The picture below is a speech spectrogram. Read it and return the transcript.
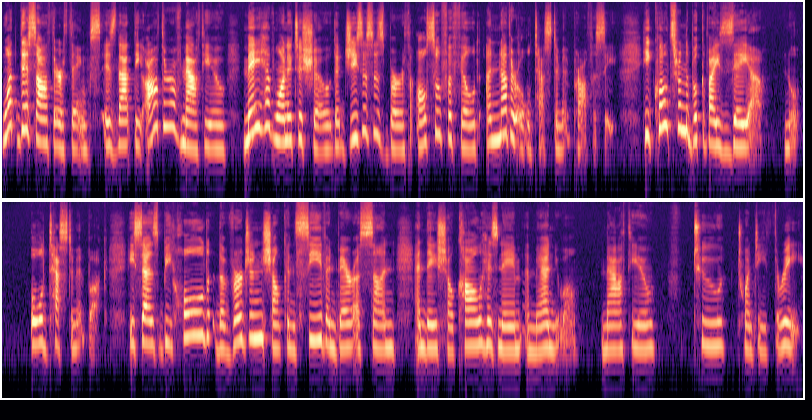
what this author thinks is that the author of Matthew may have wanted to show that Jesus' birth also fulfilled another Old Testament prophecy. He quotes from the book of Isaiah, an Old Testament book. He says, Behold, the virgin shall conceive and bear a son, and they shall call his name Emmanuel. Matthew 2:23.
